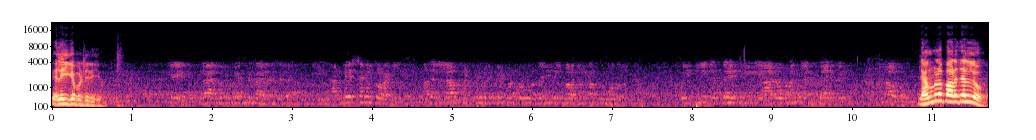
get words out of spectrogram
തെളിയിക്കപ്പെട്ടിരിക്കുന്നത്. ഞങ്ങൾ പറഞ്ഞല്ലോ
